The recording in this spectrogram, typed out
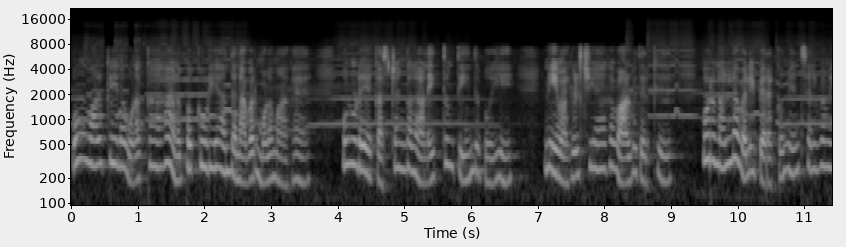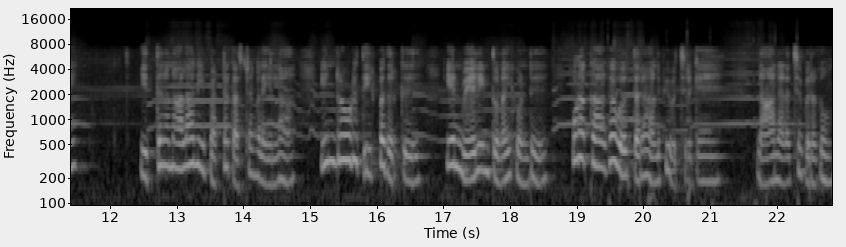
உன் வாழ்க்கையில் உனக்காக அனுப்பக்கூடிய அந்த நபர் மூலமாக உன்னுடைய கஷ்டங்கள் அனைத்தும் தீர்ந்து போய் நீ மகிழ்ச்சியாக வாழ்வதற்கு ஒரு நல்ல வழி பிறக்கும் என் செல்வமே. இத்தனை நாளா நீ பட்ட கஷ்டங்களை எல்லாம் இன்றோடு தீர்ப்பதற்கு என் வேலின் துணை கொண்டு உனக்காக ஒருத்தரை அனுப்பி வச்சிருக்கேன். நான் நினச்ச பிறகும்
